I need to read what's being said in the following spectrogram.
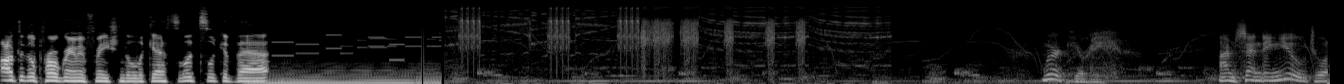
optical program information to look at, so let's look at that. Mercury, I'm sending you to a.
